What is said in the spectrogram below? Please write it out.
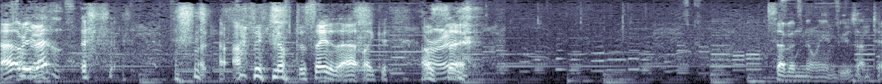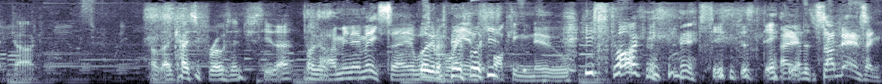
I mean Okay. that's. I, I don't even know what to say to that. Like, I was Alright. sick. Seven million views on TikTok. Oh, that guy's frozen. You see that? Look at I mean, it makes sense. It was Look him. brand fucking new. He's talking. see him just dancing Hey, stop dancing.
